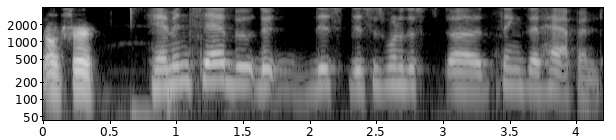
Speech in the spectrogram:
Oh, sure. Him and Sabu. The, this this is one of the uh, things that happened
